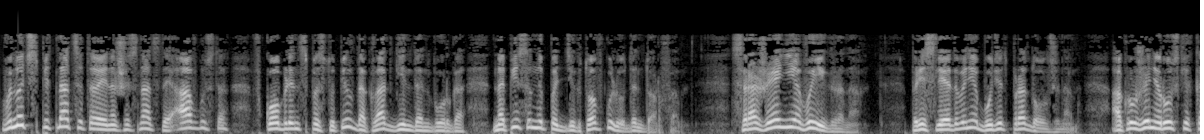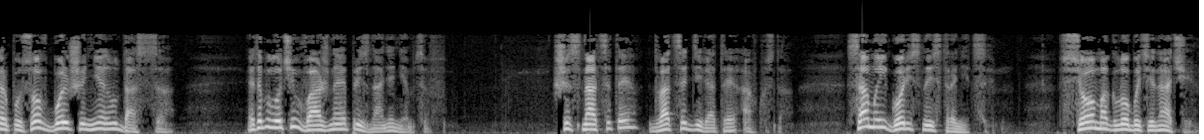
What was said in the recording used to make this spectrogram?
В ночь с 15 на 16 августа в Кобленц поступил доклад Гинденбурга, написанный под диктовку Людендорфа. Сражение выиграно. Преследование будет продолжено. Окружение русских корпусов больше не удастся. Это было очень важное признание немцев. 16-29 августа. Самые горестные страницы. Все могло быть иначе.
